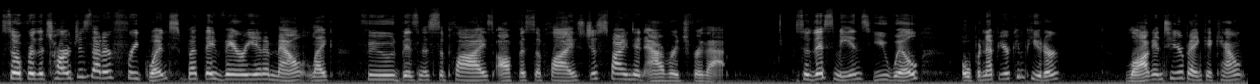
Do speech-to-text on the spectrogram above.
So, for the charges that are frequent, but they vary in amount, like food, business supplies, office supplies, just find an average for that. So, this means you will open up your computer, log into your bank account,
